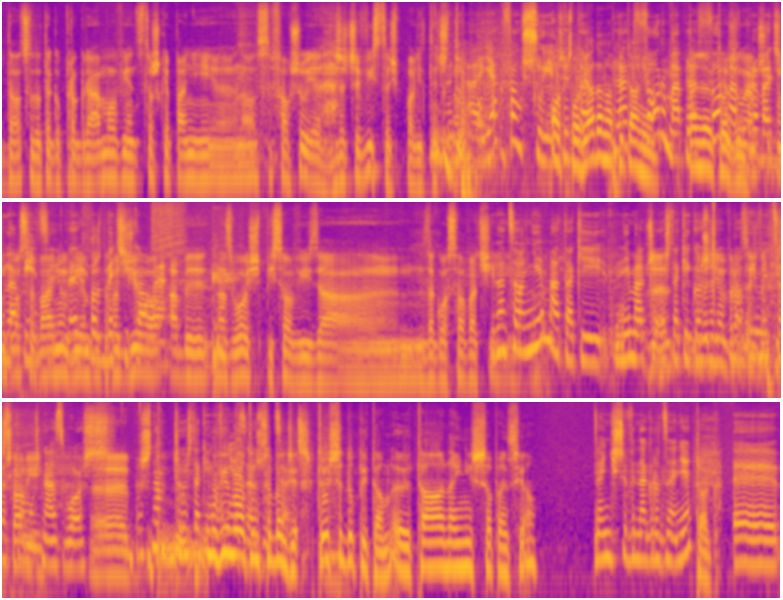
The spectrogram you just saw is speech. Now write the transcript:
do, co do tego programu, więc troszkę pani e, no, fałszuje rzeczywistość polityczną. No nie, ale jak fałszuje? Odpowiada na pytanie. platforma, platforma Byłem przy tym prowadziła głosowaniu, 500 wiem, że to chodziło, aby na złość PiSowi za, zagłosować. Wie pan co, nie ma takiej, nie ma Dobrze, czegoś takiego, że do coś historii. komuś na złość. E, Proszę nam czegoś takiego Mówimy nie o tym, co będzie. To jeszcze dopytam. Ta najniższa pensja? Najniższe wynagrodzenie? Tak. E,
